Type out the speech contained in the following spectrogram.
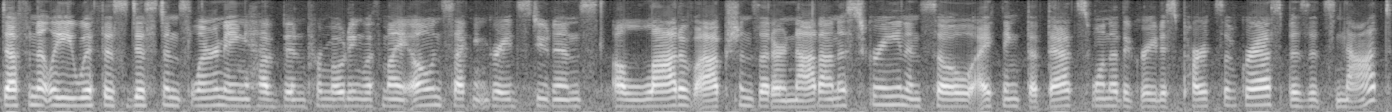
definitely with this distance learning have been promoting with my own second grade students a lot of options that are not on a screen. And so I think that that's one of the greatest parts of GRASP is it's not.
